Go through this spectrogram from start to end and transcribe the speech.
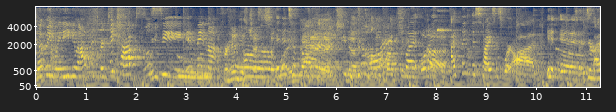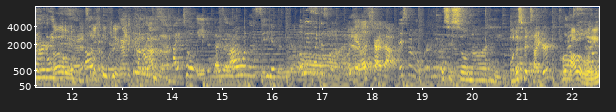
Guppy, we need new outfits for TikToks. We'll see. It may not. For him, his chest is so oh, and wide. it's a large. You know, It's the a large, but I, Hola. I think the sizes were odd. It is. You're I, hurting I, Oh, You oh. have to cut him out of that. I told Edith, I said, I want to see him in this. Oh, we put this one on. Okay, let's try that. This one will work. This is so nice. Will this fit Tiger? Probably.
